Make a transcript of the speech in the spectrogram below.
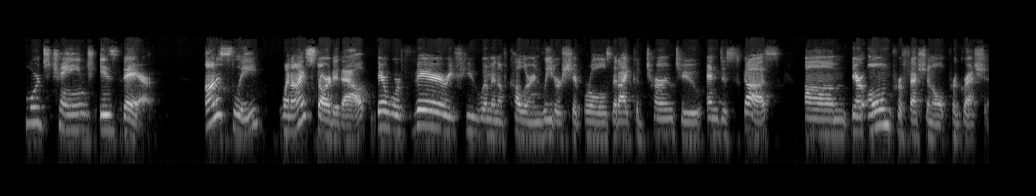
towards change is there. Honestly, when I started out, there were very few women of color in leadership roles that I could turn to and discuss um, their own professional progression.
